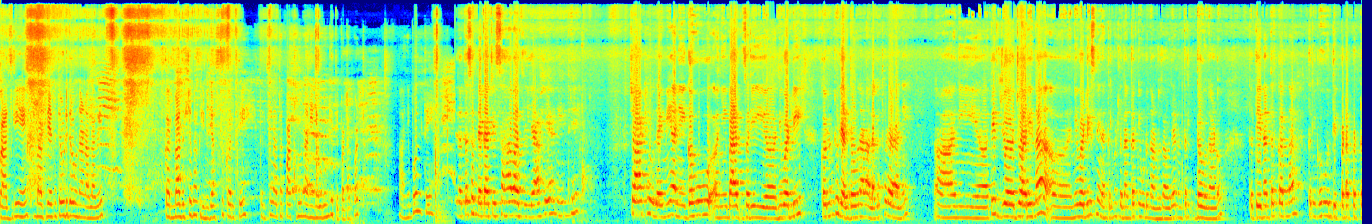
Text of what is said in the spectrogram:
बाजरी आहे. बाजरी आता तेवढी दळून आणावं लागेल. कारण बाजरीची भाकरी मी जास्त करते. तर चला आता पाखडून आणि निवडून घेते पटापट. आणि बोलते. आता संध्याकाळचे सहा वाजलेले आहे आणि इथे चहा ठेवलाय मी आणि गहू आणि बाजरी निवडली. करून ठेवली. आहे दळून आणावं लागेल थोड्या वेळाने. आणि ते ज्व ज्वारी ना निवडलीच नाही. नंतर म्हटलं नंतर निवडून आणू. जाऊ द्या. नंतर दळून आणू. तर ते नंतर करणार. तर गहू ते पटापट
